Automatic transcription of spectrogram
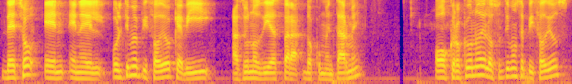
De hecho, en, en el último episodio que vi hace unos días para documentarme, o creo que uno de los últimos episodios,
